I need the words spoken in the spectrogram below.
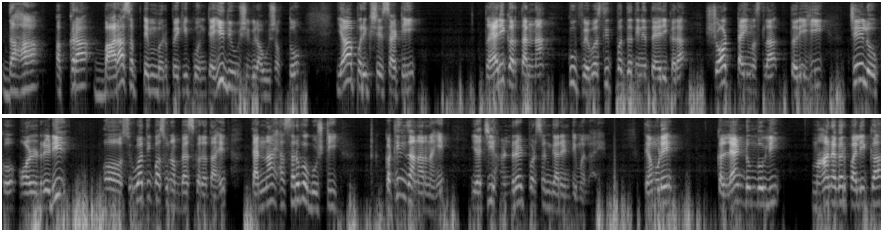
दहा अकरा बारा सप्टेंबर पैकी कोणत्याही दिवशी राहू शकतो. या परीक्षेसाठी तयारी करताना खूप व्यवस्थित पद्धतीने तयारी करा. शॉर्ट टाइम असला तरीही जे लोक ऑलरेडी सुरुवातीपासून अभ्यास करत आहेत त्यांना ह्या सर्व गोष्टी कठीण जाणार नाहीत याची हंड्रेड पर्सेंट गॅरंटी मला आहे. त्यामुळे कल्याण डोंबिवली महानगरपालिका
